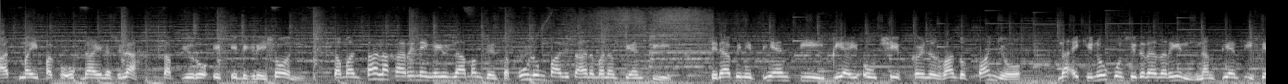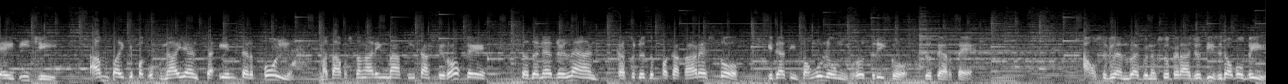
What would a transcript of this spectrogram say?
at may pag-uugnay na sila sa Bureau of Immigration. Samantala karinig ngayon lamang din sa pulong balitaan naman ng PNP, sinabi ni PNP PIO Chief Colonel Randolph Panyo na ikinukonsidera na rin ng PNP CIDG ang pakikipag-ugnayan sa Interpol matapos na nga rin makita si Roque sa the Netherlands kasunod ng pagkakaresto kay dating Pangulong Rodrigo Duterte. Ako si Glenn Rego ng Super Radio DZBB.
